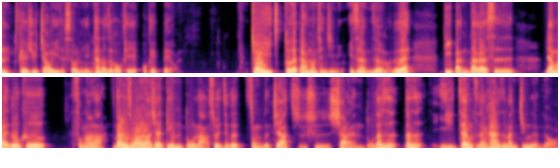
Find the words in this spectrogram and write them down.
可以去交易的时候，你看到这个 OK OK Bell 交易都在排行榜前几名，一直很热嘛，对不对？地板大概是两百多颗 Solana，当然 Solana 现在跌很多啦，所以这个总的价值是下来很多，但是但是以这样子来看还是蛮惊人的哦，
